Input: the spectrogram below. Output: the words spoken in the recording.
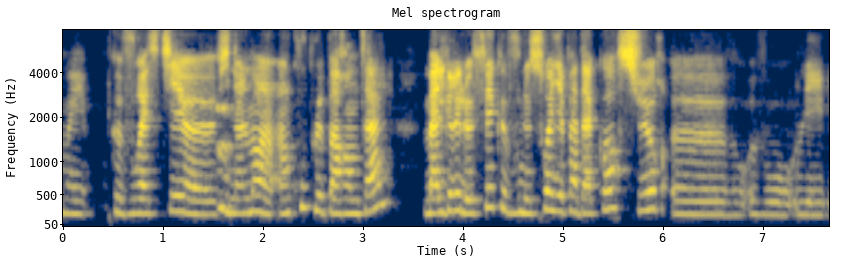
Oui, que vous restiez euh, finalement un, couple parental, malgré le fait que vous ne soyez pas d'accord sur vos, les,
